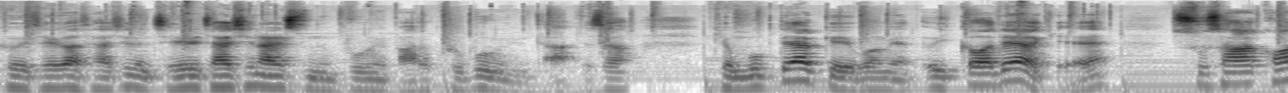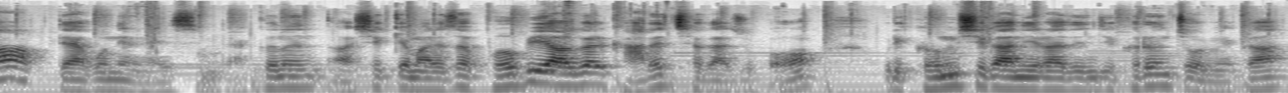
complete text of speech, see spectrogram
그 제가 사실은 제일 자신할 수 있는 부분이 바로 그 부분입니다. 그래서 경북대학교에 보면 의과대학에 수사과학대학원이라는 게 있습니다. 그는 어, 쉽게 말해서 법의학을 가르쳐 가지고 우리 검시관이라든지 그런 쪽이니까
